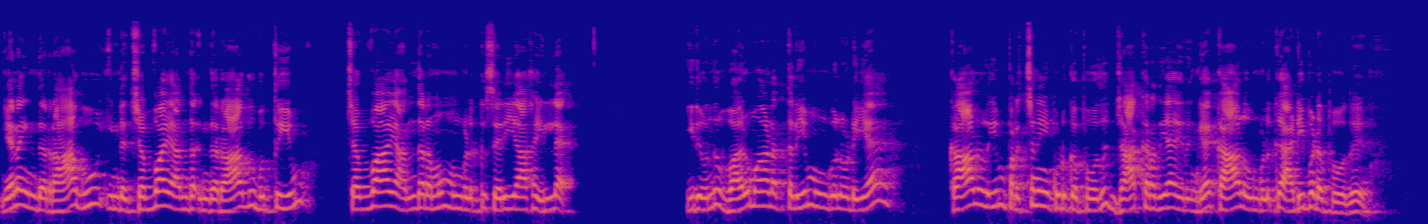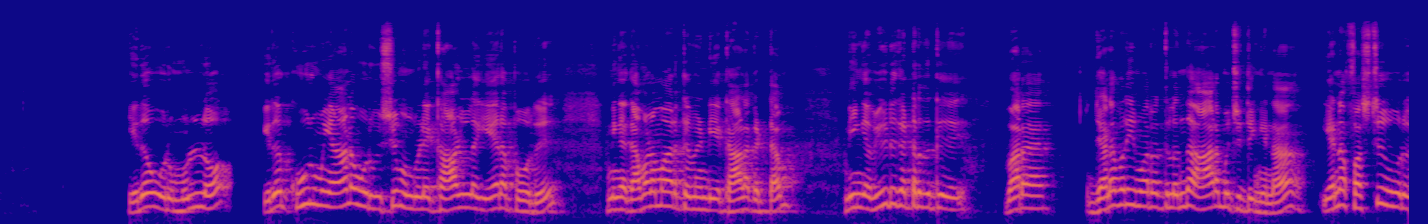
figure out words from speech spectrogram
ஏன்னா இந்த ராகு இந்த செவ்வாய் அந்த இந்த ராகு புத்தியும் செவ்வாய் அந்தரமும் உங்களுக்கு சரியாக இல்லை. இது வந்து வருமானத்திலையும் உங்களுடைய காலிலையும் பிரச்சனையை கொடுக்க போகுது. ஜாக்கிரதையாக இருங்க. கால் உங்களுக்கு அடிபட போகுது. ஏதோ ஒரு முள்ளோ ஏதோ கூர்மையான ஒரு விஷயம் உங்களுடைய காலில் ஏறப்போகுது. நீங்கள் கவனமாக இருக்க வேண்டிய காலகட்டம். நீங்கள் வீடு கட்டுறதுக்கு வர ஜனவரி மாதத்துலேருந்து ஆரம்பிச்சிட்டிங்கன்னா ஏன்னா ஃபஸ்ட்டு ஒரு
